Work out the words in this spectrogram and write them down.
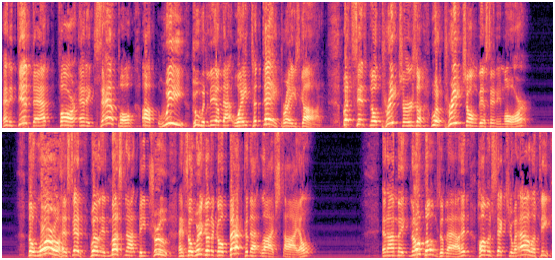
And he did that for an example of we who would live that way today, praise God. But since no preachers will preach on this anymore, the world has said, well, it must not be true. And so we're going to go back to that lifestyle. And I make no bones about it. Homosexuality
